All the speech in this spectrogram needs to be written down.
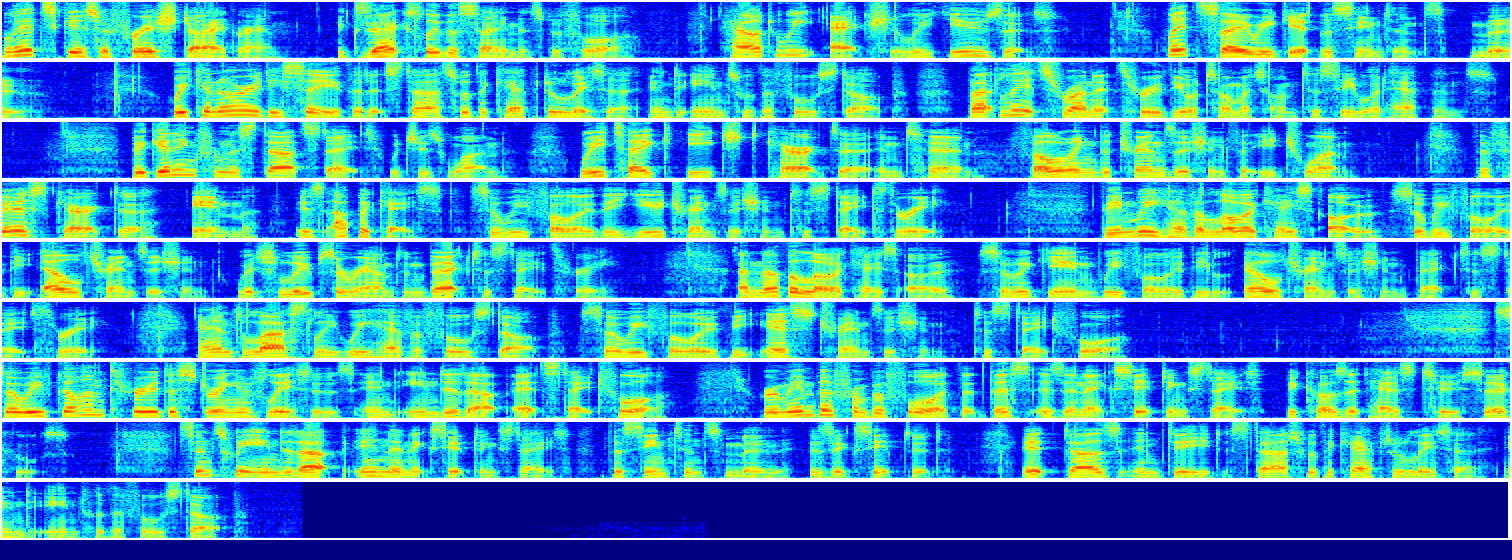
Let's get a fresh diagram, exactly the same as before. How do we actually use it? Let's say we get the sentence moo. We can already see that it starts with a capital letter and ends with a full stop, but let's run it through the automaton to see what happens. Beginning from the start state, which is 1, we take each character in turn, following the transition for each one. The first character, M, is uppercase, so we follow the U transition to state 3. Then we have a lowercase o, so we follow the L transition, which loops around and back to state 3. Another lowercase o, so again we follow the L transition back to state 3. And lastly we have a full stop, so we follow the S transition to state 4. So we've gone through the string of letters and ended up at state 4. Remember from before that this is an accepting state because it has two circles. Since we ended up in an accepting state, the sentence moo is accepted. It does indeed start with a capital letter and end with a full stop.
